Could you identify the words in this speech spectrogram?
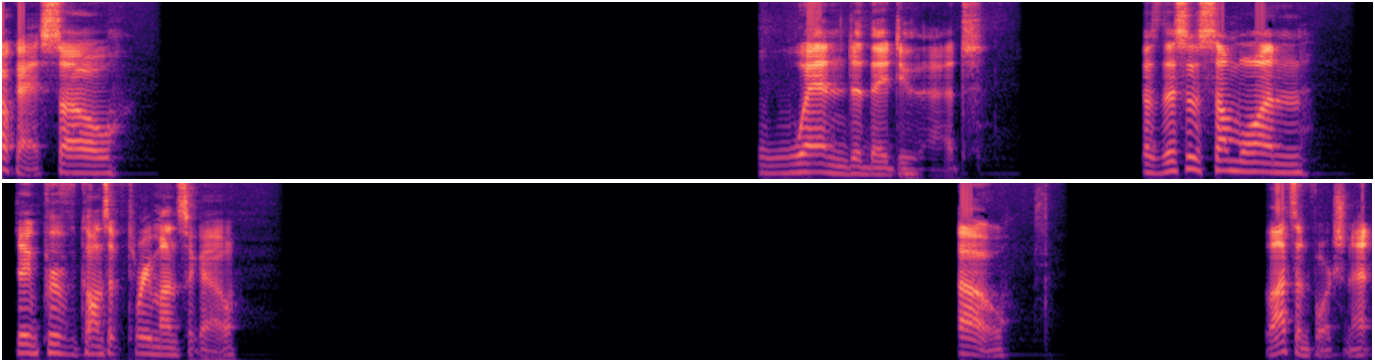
Okay, so when did they do that? Because this is someone doing proof of concept three months ago. Oh. Well, that's unfortunate.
